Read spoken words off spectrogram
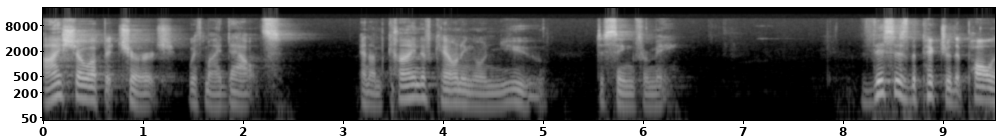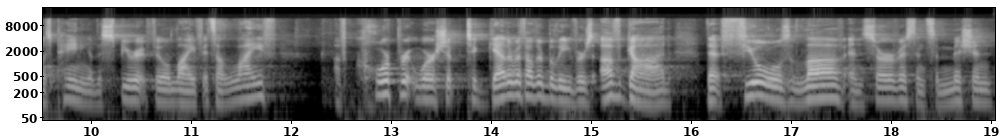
I show up at church with my doubts, and I'm kind of counting on you to sing for me. This is the picture that Paul is painting of the spirit filled life. It's a life of corporate worship together with other believers of God that fuels love and service and submission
